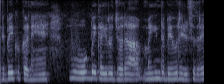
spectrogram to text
ಇರಬೇಕು ಕಣೆ. ಹೋಗ್ಬೇಕಾಗಿರೋ ಜ್ವರ, ಮೈಯಿಂದ ಬೆವರು ಇಳಿಸಿದ್ರೆ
